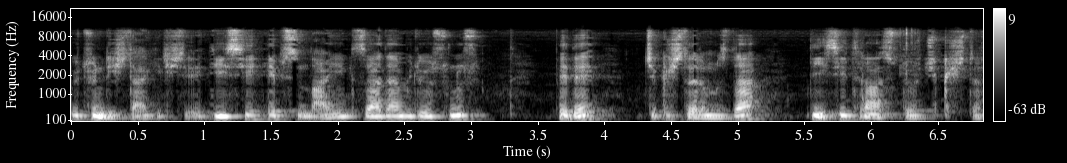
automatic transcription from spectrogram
Bütün dijital girişleri DC. Hepsinde aynıydı zaten biliyorsunuz. Ve de çıkışlarımızda DC transistör çıkıştı.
